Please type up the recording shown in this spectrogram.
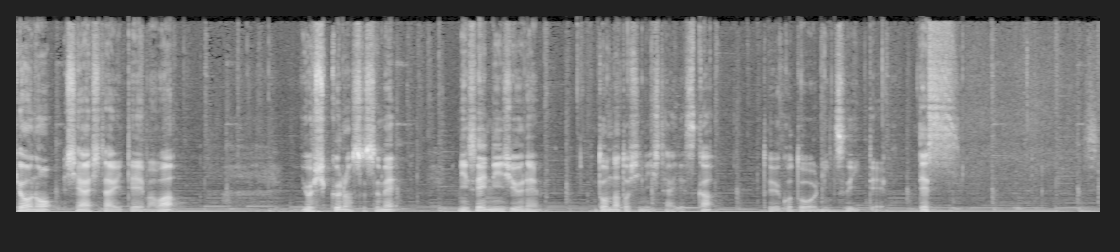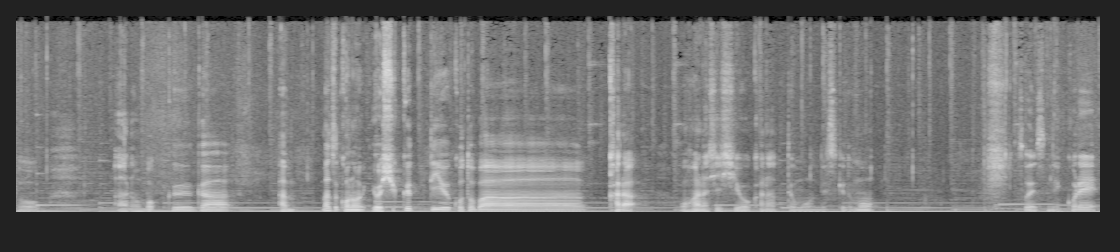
今日のシェアしたいテーマは、予祝のすすめ2020年どんな年にしたいですか？ということについてです。そうあの僕があまずこの予祝っていう言葉からお話ししようかなって思うんですけどもそうですね。これ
